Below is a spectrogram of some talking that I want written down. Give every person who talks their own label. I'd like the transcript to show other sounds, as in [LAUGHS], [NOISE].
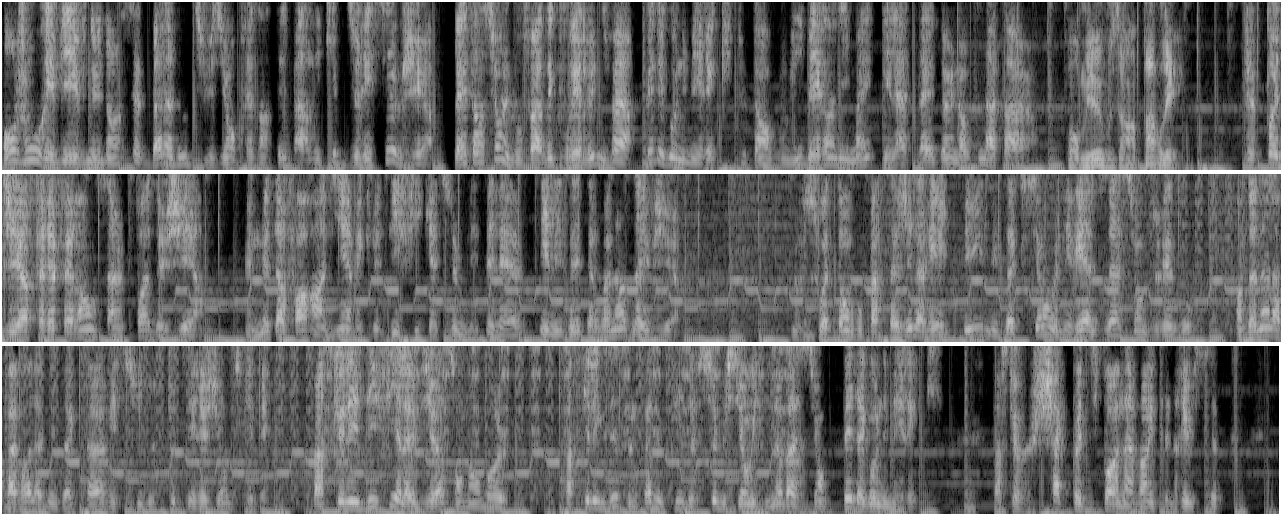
Speaker 1: Bonjour et bienvenue dans cette balado-diffusion présentée par l'équipe du Récit FGA. L'intention est de vous faire découvrir l'univers pédago-numérique tout en vous libérant les mains et la tête d'un ordinateur.
Speaker 2: Pour mieux vous en parler.
Speaker 1: Le pas de GA fait référence à un pas de géant, une métaphore en lien avec le défi qu'assument les élèves et les intervenants de la FGA. Nous souhaitons vous partager la réalité, les actions et les réalisations du réseau en donnant la parole à des acteurs issus de toutes les régions du Québec. Parce que les défis à la FGA sont nombreux, parce qu'il existe une panoplie de solutions et d'innovations pédago-numériques, parce que chaque petit pas en avant est une réussite,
